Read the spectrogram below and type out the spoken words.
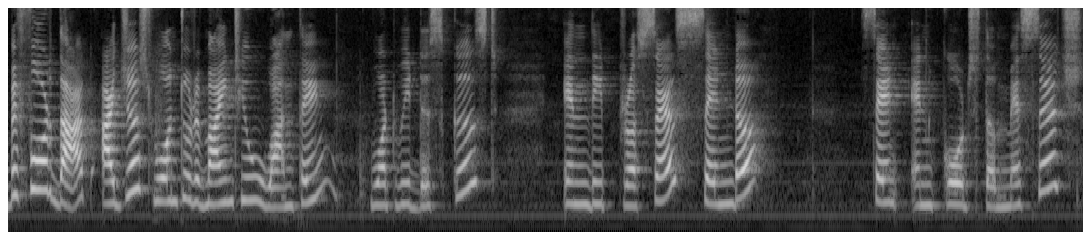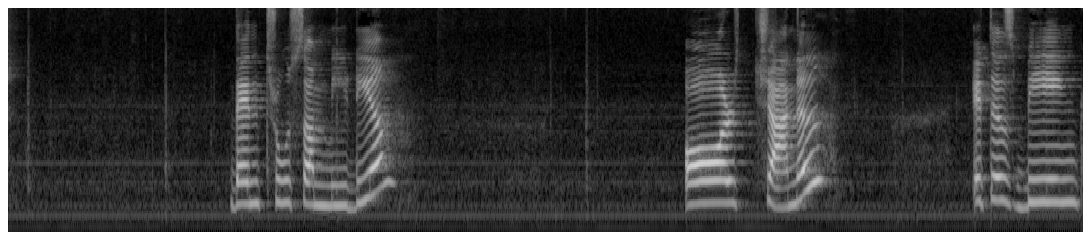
before that, I just want to remind you one thing what we discussed in the process sender send encodes the message then through some medium or channel it is being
